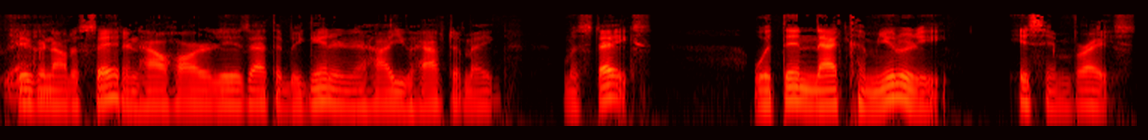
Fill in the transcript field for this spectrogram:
Yeah. figuring out a set and how hard it is at the beginning and how you have to make mistakes. Within that community, it's embraced.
